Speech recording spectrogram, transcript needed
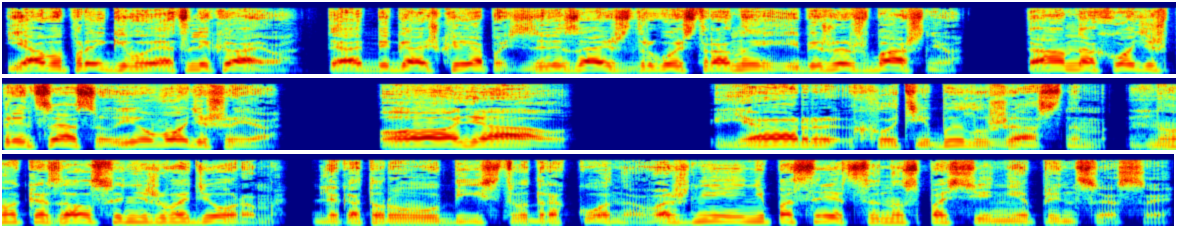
Я выпрыгиваю и отвлекаю. Ты оббегаешь крепость, залезаешь с другой стороны и бежишь в башню. Там находишь принцессу и уводишь ее». «Понял!» Яр, хоть и был ужасным, но оказался не живодером, для которого убийство дракона важнее непосредственно спасения принцессы.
